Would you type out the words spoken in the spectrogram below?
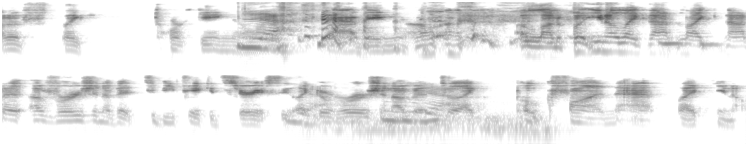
lot of like twerking, a lot Yeah. of dabbing, a, lot of, but you know, like not like not a, a version of it to be taken seriously, like Yeah. a version of it to like poke fun at like you know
